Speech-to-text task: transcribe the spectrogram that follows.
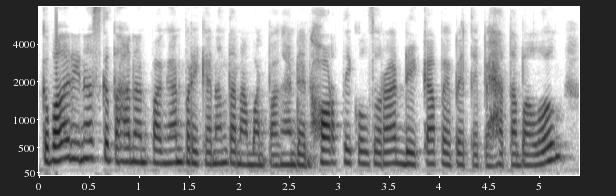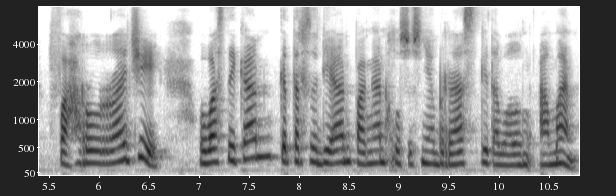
Kepala Dinas Ketahanan Pangan, Perikanan Tanaman Pangan dan Hortikultura DKPP TPH Tabalong, Fahrul Raji, memastikan ketersediaan pangan khususnya beras di Tabalong aman.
